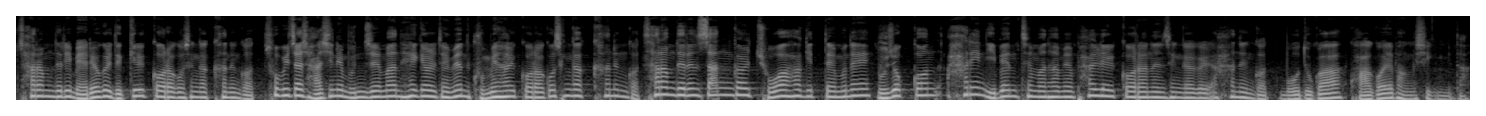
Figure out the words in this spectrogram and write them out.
사람들이 매력을 느낄 거라고 생각하는 것. 소비자 자신의 문제만 해결되면 구매할 거라고 생각하는 것. 사람들은 싼 걸 좋아하기 때문에 무조건 할인 이벤트만 하면 팔릴 거라는 생각을 하는 것. 모두가 과거의 방식입니다.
